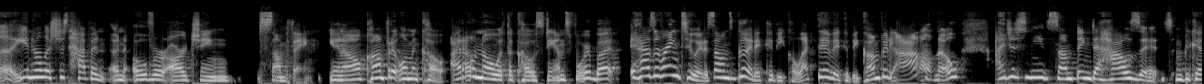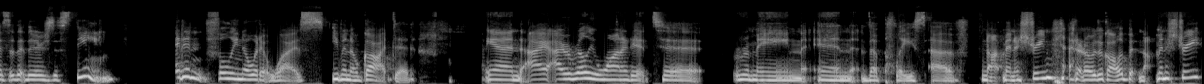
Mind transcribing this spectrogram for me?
uh, you know, let's just have an, an overarching something, you know, Confident Woman Co. I don't know what the Co stands for, but it has a ring to it. It sounds good. It could be collective, it could be company. I don't know. I just need something to house it because there's this theme. I didn't fully know what it was, even though God did. And I, I really wanted it to remain in the place of not ministry. I don't know what to call it, but not ministry,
